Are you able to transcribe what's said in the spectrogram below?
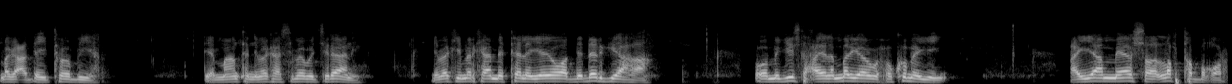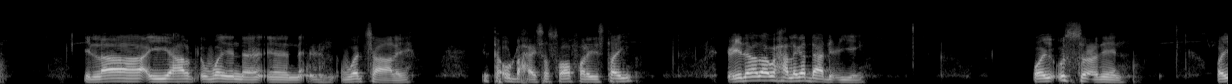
magacda etoobiya dee maanta nimankaasi maba jiraani. Nimankii markaa metelayay oo dee dhergi ahaa oo migiista xaylamar uu xukumayey ayaa meesha lafta boqor ilaa iyo wajaale inta u dhaxaysa soo fadhiistay ciidamada waxaa laga dhaadhiciyey. Oy u socdeen. Oy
